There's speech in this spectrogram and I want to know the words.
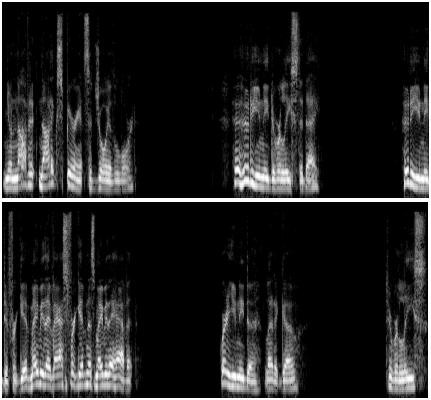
and you'll not, not experience the joy of the Lord. Who, who do you need to release today? Who do you need to forgive? Maybe they've asked forgiveness, maybe they haven't. Where do you need to let it go? To release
